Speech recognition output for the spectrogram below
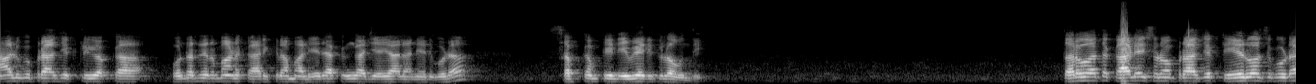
నాలుగు ప్రాజెక్టుల యొక్క పునర్నిర్మాణ కార్యక్రమాలు ఏ రకంగా చేయాలనేది కూడా సబ్ కమిటీ నివేదికలో ఉంది. తర్వాత కాళేశ్వరం ప్రాజెక్ట్ ఏ రోజు కూడా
